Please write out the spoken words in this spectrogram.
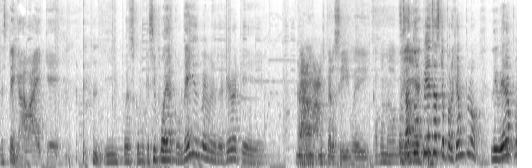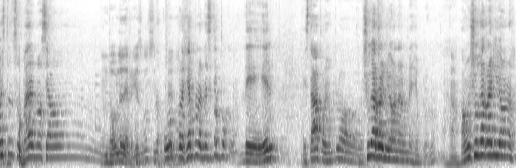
les pegaba y que. Y pues como que sí podía con ellos, güey. Me refiero a que. No mames, pero sí, güey. ¿Cómo no, O güey? sea, tú piensas que, por ejemplo, le hubiera puesto en su madre, no sé, a un. Un doble de riesgos. no, un- por ejemplo, en ese tiempo de él estaba, por ejemplo, Sugar Ray Leonard, un ejemplo, ¿no? Ajá. A un Sugar Ray Leonard.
